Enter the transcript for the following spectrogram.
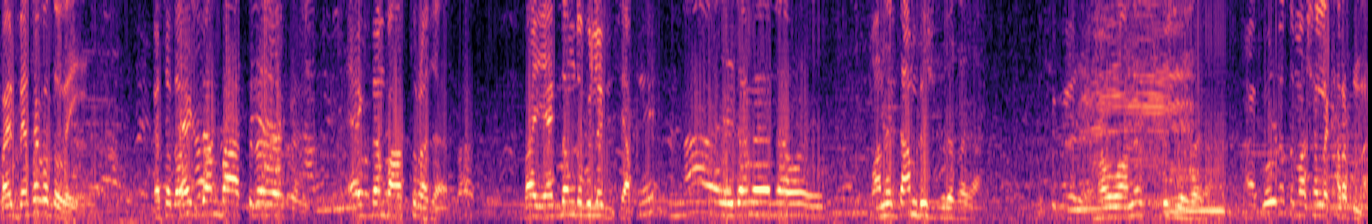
ভাই বেচা কত ভাই? বেচা দাম একদম বাহাত্তর হাজার। একদম বাহাত্তর হাজার। ভাই একদম তো বলে দিছি আপনি? না এই দামে না অনেক দাম বেশি পড়ে থাকা। হ্যাঁ অনেক বেশি হয়ে গরুটা তো মাসাল্লাহ খারাপ না।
